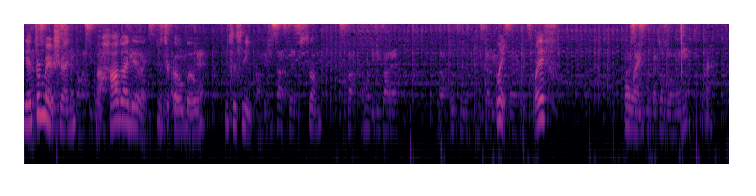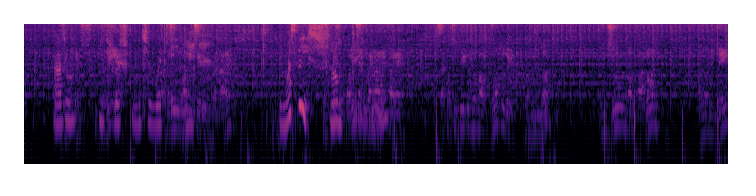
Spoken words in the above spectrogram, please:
get permission. But how do I do it, Mr. Obo? It's asleep. Am decis astăzi Some. să fac o modificare la vârful Ministerului Wait. What if? Oh wait. asigur pe toți românii, That's. Let's hotărâre, switch with a. It must be este o coaliție de guvernare something. care s-a constituit în urma votului românilor în jurul unor valori, al unor idei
